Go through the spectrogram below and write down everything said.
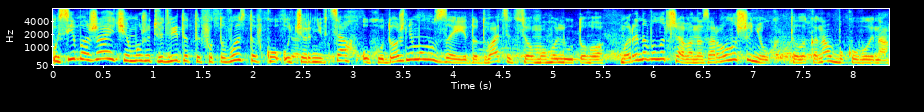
Усі бажаючі можуть відвідати фотовиставку у Чернівцях у художньому музеї до 27 лютого. Марина Волочева, Назар Волошенюк, телеканал Буковина.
